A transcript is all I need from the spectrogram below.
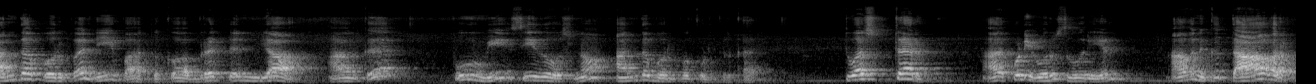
அந்த பொறுப்பை நீ பார்த்துக்கோ. பிரச்சன்யா அவனுக்கு பூமி சீதோஷ்ணம் அந்த பொறுப்பை கொடுத்துருக்காரு. துவஸ்டர் அப்படி ஒரு சூரியன் அவனுக்கு தாவரம்.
